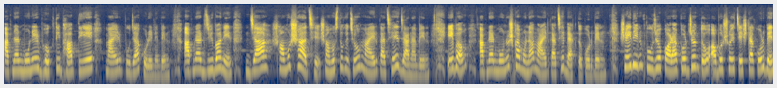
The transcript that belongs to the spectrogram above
আপনার মনের ভক্তি ভাব দিয়ে মায়ের পূজা করে নেবেন। আপনার জীবনের যা সমস্যা আছে, সমস্ত কিছু মায়ের কাছে জানাবেন এবং আপনার মনস্কামনা মায়ের কাছে ব্যক্ত করবেন। সেই দিন পুজো করা পর্যন্ত অবশ্যই চেষ্টা করবেন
